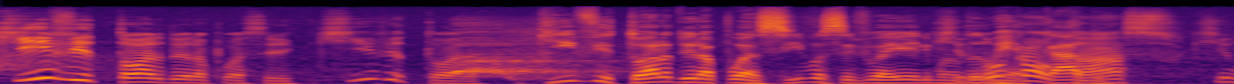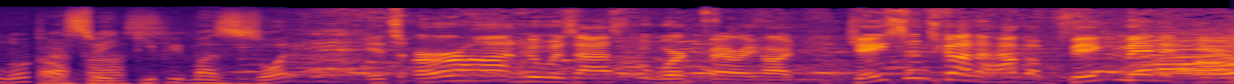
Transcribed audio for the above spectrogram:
Que vitória do Irapuaci, que vitória. Que vitória do Irapuaci, você viu aí ele Que mandando um recado para a sua equipe, mas olha It's Erhan who was asked to work very hard. Jason's gonna have a big minute here.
